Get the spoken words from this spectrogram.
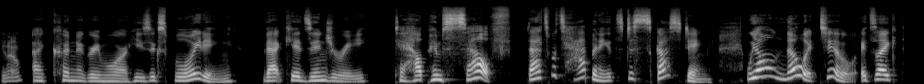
you know? I couldn't agree more. He's exploiting that kid's injury to help himself. That's what's happening. It's disgusting. We all know it too. It's like,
